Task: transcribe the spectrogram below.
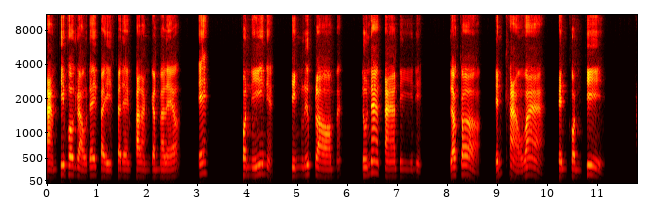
ตามที่พวกเราได้ไปแสดงพลังกันมาแล้ว เอ๊ะ คนนี้เนี่ยจริงหรือปลอมอะดูหน้าตาดีนี่ แล้วก็เห็นข่าวว่าเป็นคนที่ท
